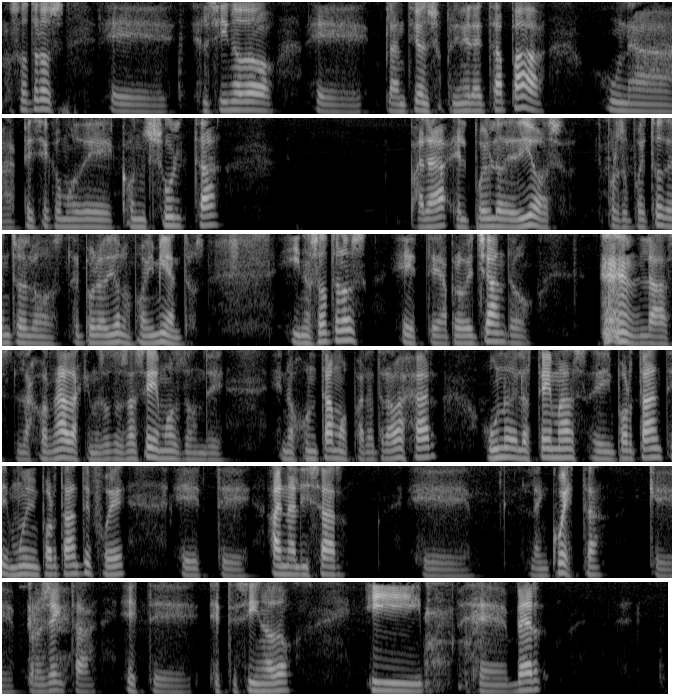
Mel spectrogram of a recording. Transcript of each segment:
nosotros, eh, el sínodo eh, planteó en su primera etapa una especie como de consulta para el pueblo de Dios, por supuesto dentro de los, del pueblo de Dios los movimientos. Y nosotros, este, aprovechando las, las jornadas que nosotros hacemos, donde nos juntamos para trabajar, uno de los temas eh, importantes, muy importantes, fue este, analizar eh, la encuesta que proyecta este, este sínodo y eh, ver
